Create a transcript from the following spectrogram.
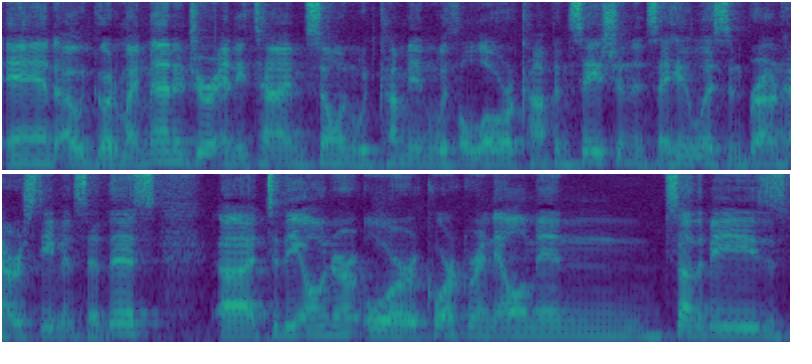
and I would go to my manager anytime someone would come in with a lower compensation and say, hey, listen, Brown Harris Stevens said this uh, to the owner, or Corcoran, Elliman, Sotheby's,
